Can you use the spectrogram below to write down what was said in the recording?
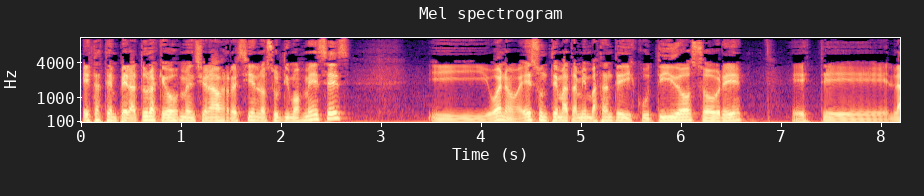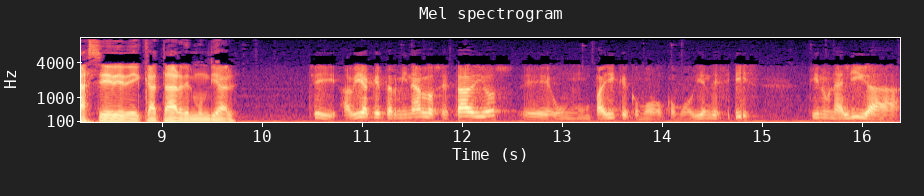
estas temperaturas que vos mencionabas recién los últimos meses y bueno, es un tema también bastante discutido sobre este, la sede de Qatar del Mundial. Sí, había que terminar los estadios, eh, un, país que como, como bien decís, tiene una liga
